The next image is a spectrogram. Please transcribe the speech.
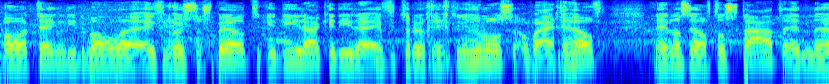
Boateng die de bal uh, even rustig speelt. Kedira, Kedira even terug richting Hummels op eigen helft. Nederland zelf al staat. En uh,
